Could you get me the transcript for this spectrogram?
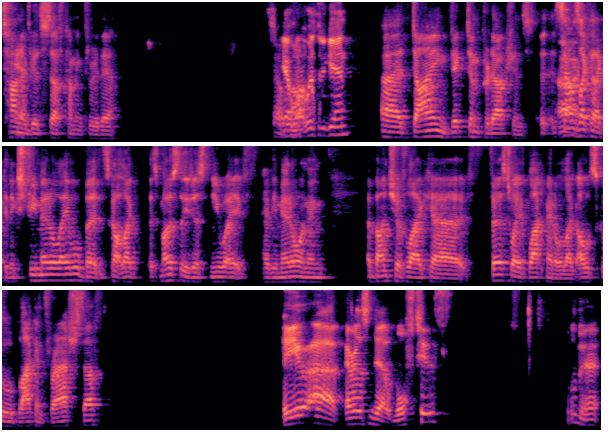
ton of good stuff coming through there. So, Yeah, what was it again? Uh, Dying Victim Productions. It, it sounds like like an extreme metal label, but it's got like it's mostly just new wave heavy metal, and then a bunch of like uh, first wave black metal, like old school black and thrash stuff. Have you uh, ever listened to Wolf Tooth? A little bit.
